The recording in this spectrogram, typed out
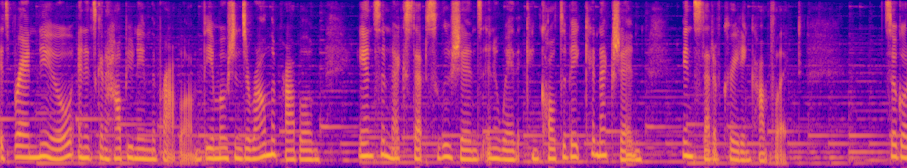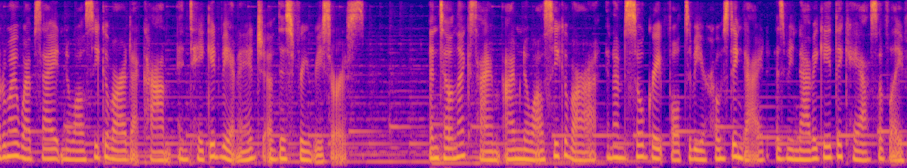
It's brand new and it's going to help you name the problem, the emotions around the problem, and some next step solutions in a way that can cultivate connection instead of creating conflict. So go to my website, noellesigavara.com, and take advantage of this free resource. Until next time, I'm Noelle C. Guevara, and I'm so grateful to be your host and guide as we navigate the chaos of life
